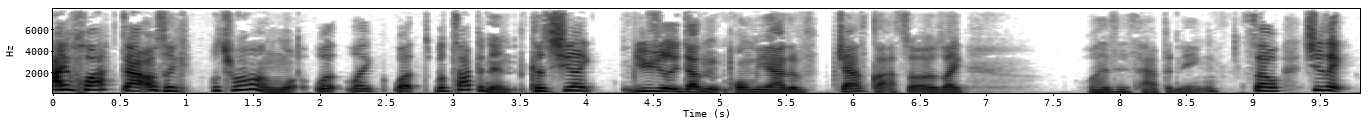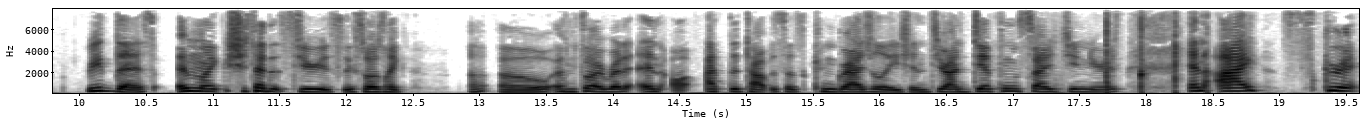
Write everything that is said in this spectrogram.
I walked out. I was like, "What's wrong? What, what like what what's happening?" Because she like usually doesn't pull me out of jazz class. So I was like, "What is happening?" So she's like, "Read this," and like she said it seriously. So I was like. Uh oh. And so I read it, and uh, at the top it says, Congratulations, you're on Dancing Stars Juniors. And I scre-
